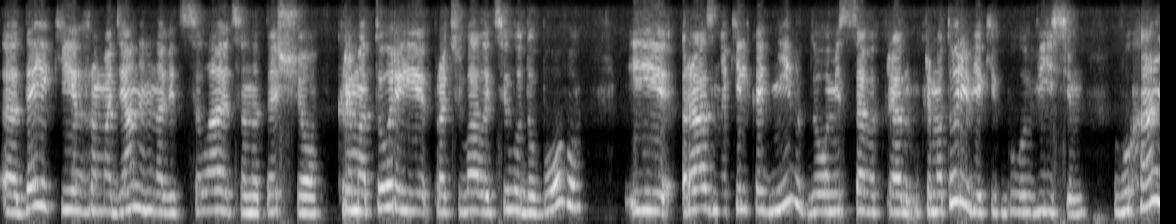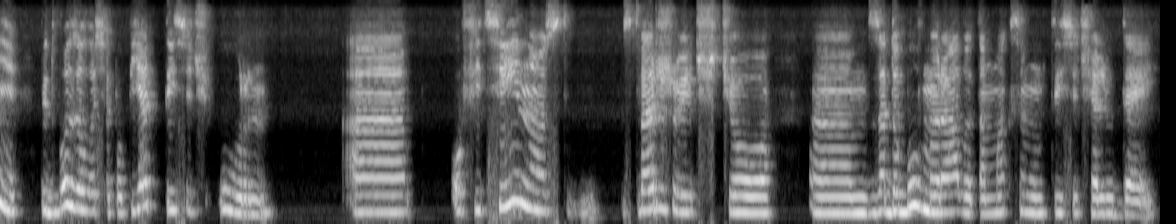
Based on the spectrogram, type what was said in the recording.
Е, Деякі громадяни навіть ссилаються на те, що крематорії працювали цілодобово, і раз на кілька днів до місцевих кре- крематоріїв, яких було вісім в Ухані, підвозилося по 5 тисяч урн. А офіційно стверджують, що е, за добу вмирало там максимум тисяча людей.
